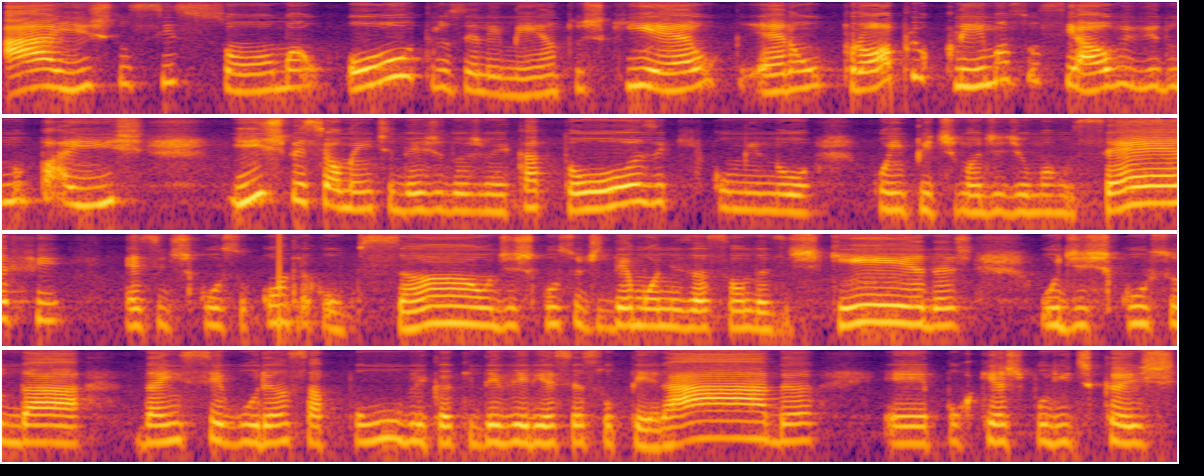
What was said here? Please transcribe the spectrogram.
a isto se somam outros elementos que eram, é eram o próprio clima social vivido no país, especialmente desde 2014, que culminou com o impeachment de Dilma Rousseff, esse discurso contra a corrupção, o discurso de demonização das esquerdas, o discurso da, da insegurança pública que deveria ser superada, é, porque as políticas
